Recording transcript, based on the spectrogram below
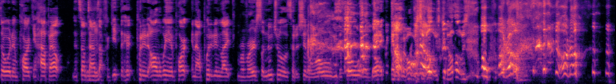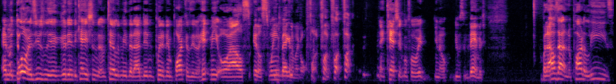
throw it in park and hop out. And sometimes mm-hmm. I forget to hit, put it all the way in park, and I'll put it in like reverse or neutral, so the shit will roll either forward or back. And oh, oh, shit, oh, shit, oh, shit. oh, oh no, oh no. and the door is usually a good indication of telling me that I didn't put it in park because it'll hit me or I'll it'll swing back and I'm like, oh fuck, fuck, fuck, fuck, and catch it before it you know do some damage. But I was out in the part of Leeds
